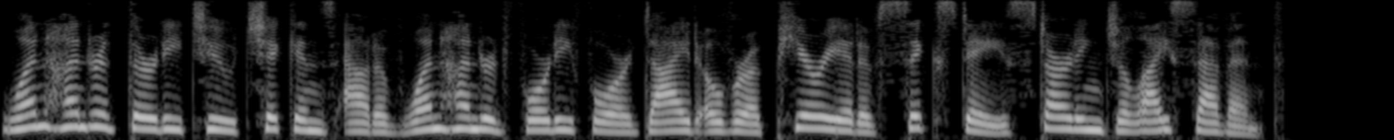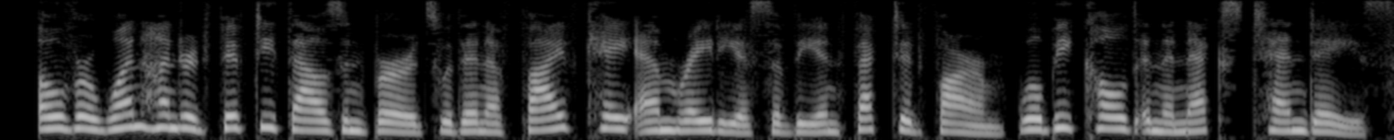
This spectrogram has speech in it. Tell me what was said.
132 chickens out of 144 died over a period of six days starting July 7. Over 150,000 birds within a 5 km radius of the infected farm will be culled in the next 10 days.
